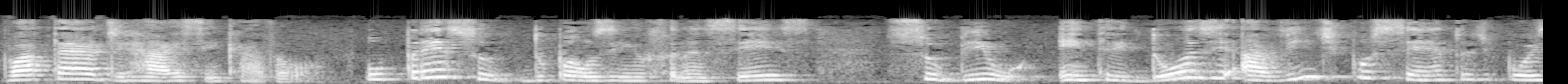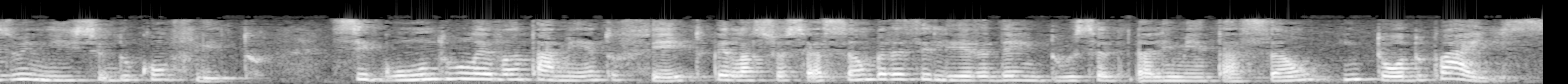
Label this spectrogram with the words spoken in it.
Boa tarde, Raíssa e Carol. O preço do pãozinho francês subiu entre 12 a 20% depois do início do conflito, segundo um levantamento feito pela Associação Brasileira da Indústria da Alimentação em todo o país.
